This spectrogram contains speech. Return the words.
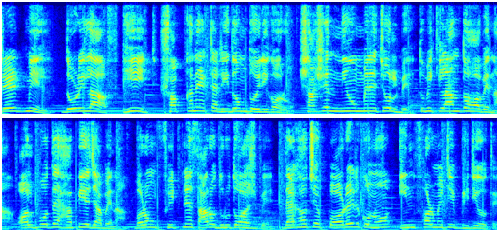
ট্রেডমিল দড়ি লাফ হিট সবখানে একটা রিদম তৈরি করো। শ্বাসের নিয়ম মেনে চলবে, তুমি ক্লান্ত হবে না, অল্পতে হাঁপিয়ে যাবে না, বরং ফিটনেস আরও দ্রুত আসবে। দেখা হচ্ছে পরের কোনো ইনফরমেটিভ ভিডিওতে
